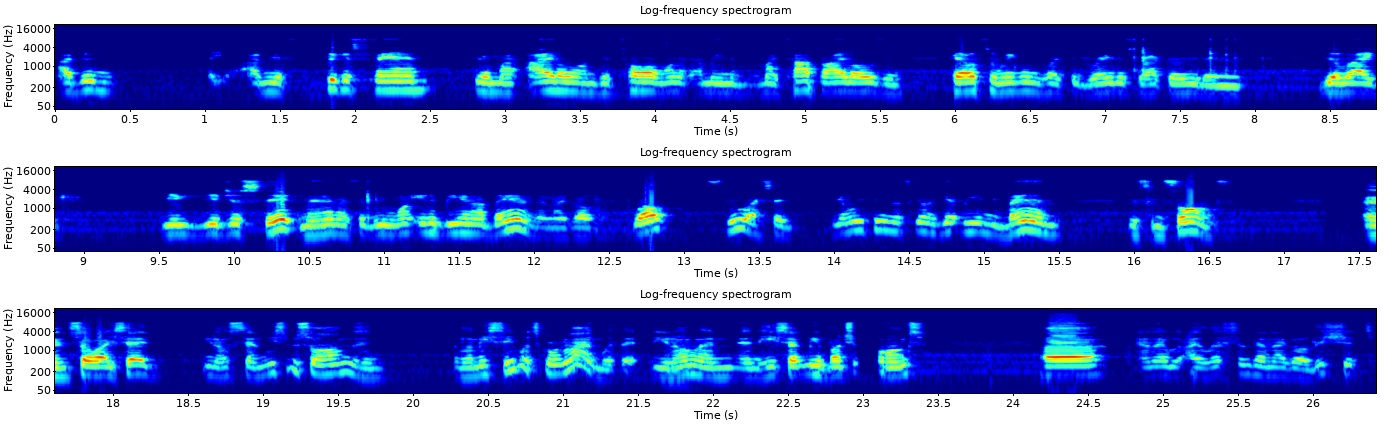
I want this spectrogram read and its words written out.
I've been, I'm your biggest fan. You're my idol on guitar. One, I mean, my top idols, and Hail to England's like the greatest record, and you're like, you you just it, man. I said we want you to be in our band, and I go, well, Stu, I said the only thing that's going to get me in your band is some songs, and so I said, you know, send me some songs and and let me see what's going on with it, you know. And, and he sent me a bunch of songs, uh, and I, I, listened and I go, this shit's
